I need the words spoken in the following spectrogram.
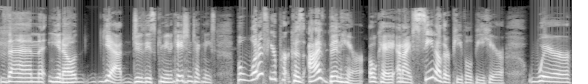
then, you know, yeah, do these communication techniques. But what if you're, per- cause I've been here, okay, and I've seen other people be here where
